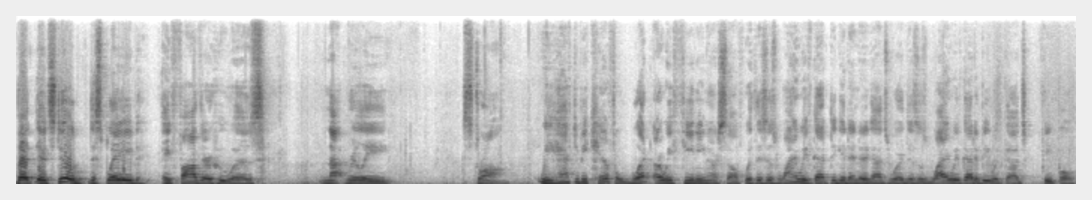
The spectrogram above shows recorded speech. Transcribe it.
but it still displayed a father who was not really strong. We have to be careful. What are we feeding ourselves with? This is why we've got to get into God's Word. This is why we've got to be with God's people.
